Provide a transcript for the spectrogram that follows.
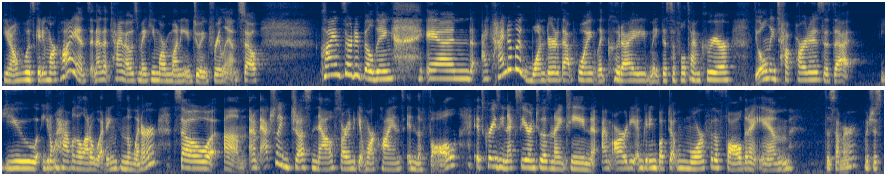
you know, was getting more clients. And at that time I was making more money doing freelance. So clients started building and I kind of like wondered at that point, like, could I make this a full-time career? The only tough part is, is that you you don't have like a lot of weddings in the winter. So um i'm actually just now starting to get more clients in the fall. It's crazy. Next year in 2019 i'm already i'm getting booked up more for the fall than i am the summer which is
